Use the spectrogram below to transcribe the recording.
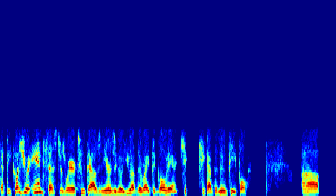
that because your ancestors were here 2,000 years ago, you have the right to go there and kick, kick out the new people. Uh,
